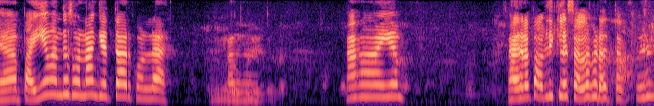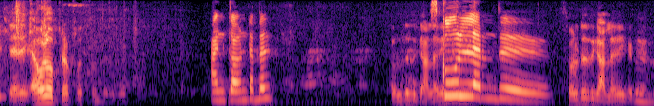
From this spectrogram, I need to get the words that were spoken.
என் பையன் வந்து சொன்னா கெத்தா இருக்கும்ல? ஆஹா ஏன் அதெல்லாம் பப்ளிக்ல சொல்லக்கூடாது தப்பு. சரி எவ்வளவு ப்ரப்போஸ் வந்திருக்கு? அன்கவுண்டபிள் சொல்றதுக்கு அளவே ஸ்கூல்ல இருந்து சொல்றதுக்கு அளவே கிடையாது.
